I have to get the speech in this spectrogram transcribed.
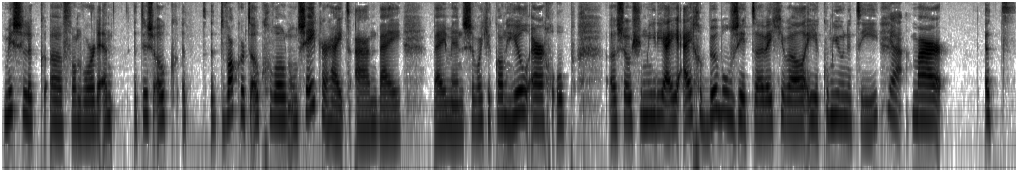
misselijk eh, van worden. En het is ook, het, het wakkert ook gewoon onzekerheid aan bij, bij mensen. Want je kan heel erg op eh, social media in je eigen bubbel zitten, weet je wel, in je community. Ja. Maar het,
